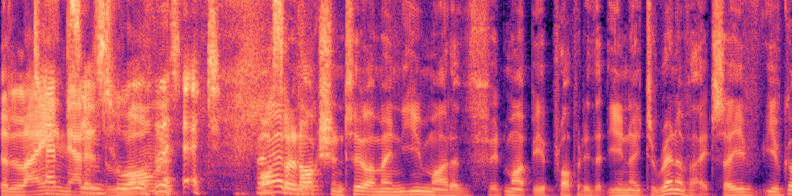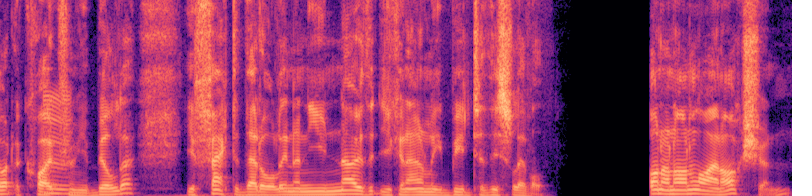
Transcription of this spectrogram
delaying taps that as long as that. And at an auction too, I mean, you might have, it might be a property that you need to renovate. So you've, you've got a quote Mm. from your builder, you've factored that all in, and you know that you can only bid to this level. On an online auction,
